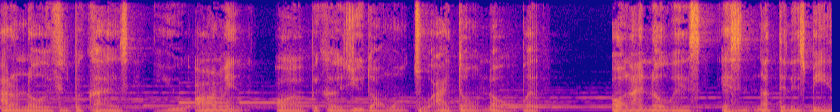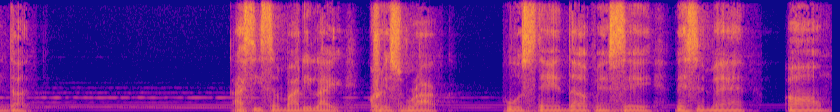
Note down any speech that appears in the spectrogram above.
I don't know if it's because you aren't or because you don't want to. I don't know, but all I know is is nothing is being done. I see somebody like Chris Rock who will stand up and say, "Listen, man, um,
